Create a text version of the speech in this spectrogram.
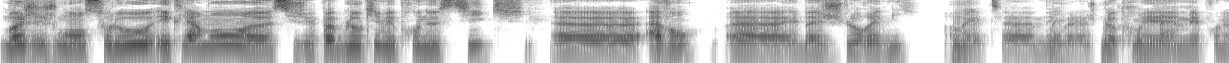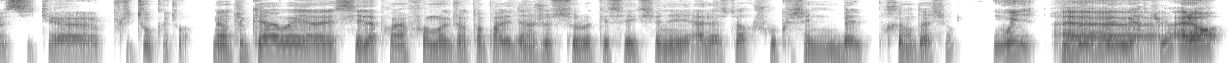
Moi, j'ai joué en solo et clairement, euh, si je vais pas bloquer mes pronostics euh, avant, euh, et ben je l'aurais mis. En Ouais. fait, Euh, mais, Mais- voilà, je bloque mes, pronostics euh, plus tôt que toi. Mais en tout cas, ouais, c'est la première fois moi que j'entends parler d'un jeu solo qui est sélectionné à la Store. Je trouve que c'est une belle présentation. Oui. Une belle- belle ouverture. alors,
